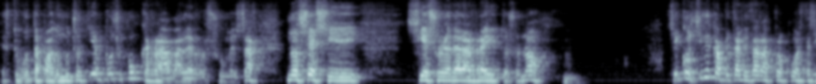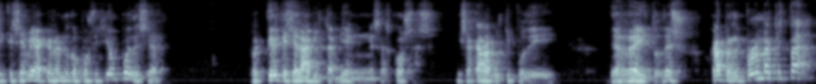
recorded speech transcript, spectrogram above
estuvo tapado mucho tiempo, supongo que querrá valer su mensaje. No sé si, si eso le dará réditos o no. Si consigue capitalizar las propuestas y que se vea que es la única oposición, puede ser. Porque tiene que ser hábil también en esas cosas y sacar algún tipo de, de rédito de eso. Claro, pero el problema es que está,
